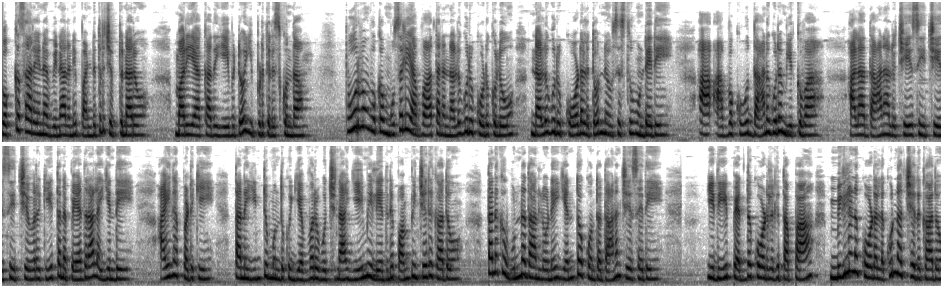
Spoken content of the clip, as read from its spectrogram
ఒక్కసారైనా వినాలని పండితులు చెప్తున్నారు. మరి ఆ కథ ఏమిటో ఇప్పుడు తెలుసుకుందాం. పూర్వం ఒక ముసలి అవ్వ తన నలుగురు కొడుకులు నలుగురు కోడలతో నివసిస్తూ ఉండేది. ఆ అవ్వకు దానగుణం ఎక్కువ. అలా దానాలు చేసి చేసి చివరికి తన పేదరాలయ్యింది. అయినప్పటికీ తన ఇంటి ముందుకు ఎవ్వరు వచ్చినా ఏమీ లేదని పంపించేది కాదు. తనకు ఉన్న దానిలోనే ఎంతో కొంత దానం చేసేది. ఇది పెద్ద కోడలికి తప్ప మిగిలిన కోడళ్ళకు నచ్చేది కాదు.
